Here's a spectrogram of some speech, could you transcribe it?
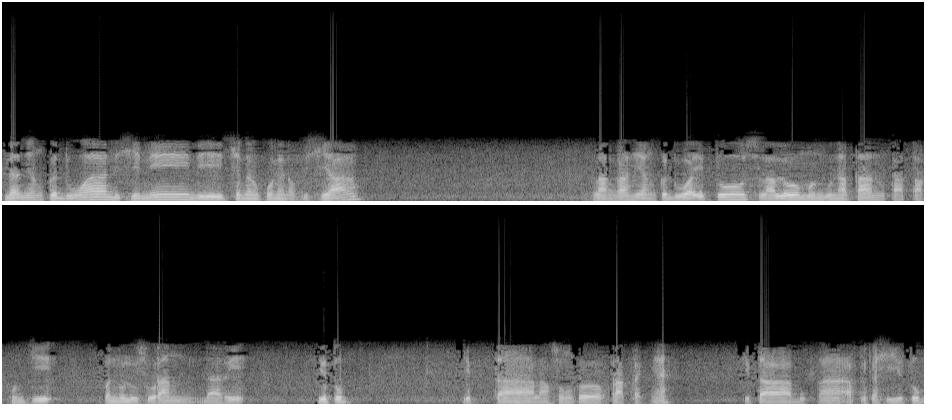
Dan yang kedua di sini di channel Kunen Official langkah yang kedua itu selalu menggunakan kata kunci penelusuran dari YouTube. Kita langsung ke prakteknya. Kita buka aplikasi YouTube.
